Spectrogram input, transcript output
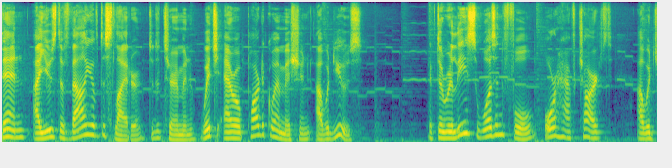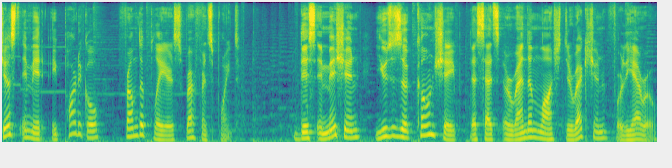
Then I use the value of the slider to determine which arrow particle emission I would use. If the release wasn't full or half charged, I would just emit a particle from the player's reference point. This emission uses a cone shape that sets a random launch direction for the arrow,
